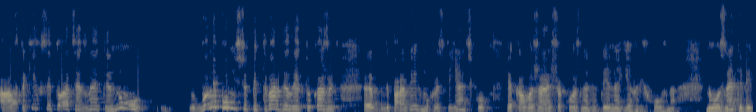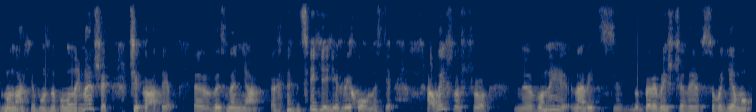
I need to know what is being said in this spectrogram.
А в таких ситуаціях, знаєте, ну. Вони повністю підтвердили, як то кажуть, е, парадигму християнську, яка вважає, що кожна людина є гріховна. Ну, знаєте, від монахів можна було найменше чекати е, визнання цієї гріховності. А вийшло, що вони навіть перевищили в своєму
